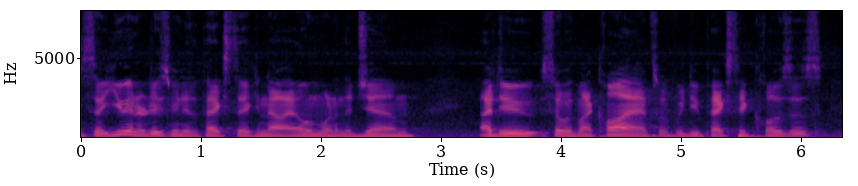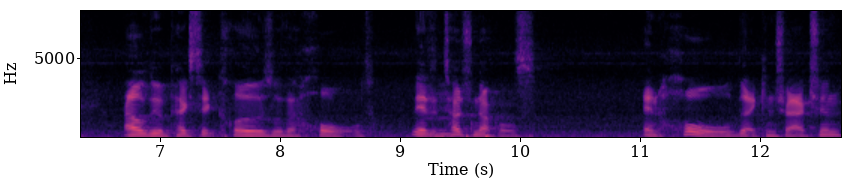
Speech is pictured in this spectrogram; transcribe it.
so you introduced me to the pec stick, and now I own one in the gym. I do so with my clients. If we do pec stick closes, I'll do a pec stick close with a hold. They have to touch knuckles and hold that contraction,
